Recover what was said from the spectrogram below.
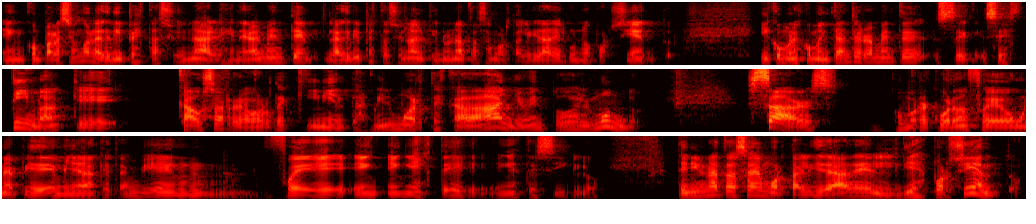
en comparación con la gripe estacional, generalmente la gripe estacional tiene una tasa de mortalidad del 1%. Y como les comenté anteriormente, se, estima que causa alrededor de 500.000 muertes cada año en todo el mundo. SARS, como recuerdan, fue una epidemia que también fue en, este, en este siglo. Tenía una tasa de mortalidad del 10%, o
